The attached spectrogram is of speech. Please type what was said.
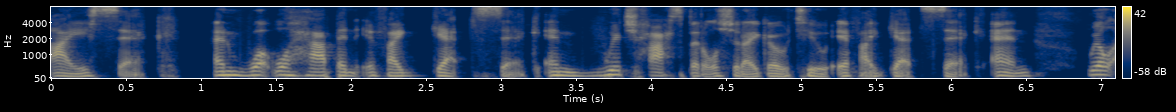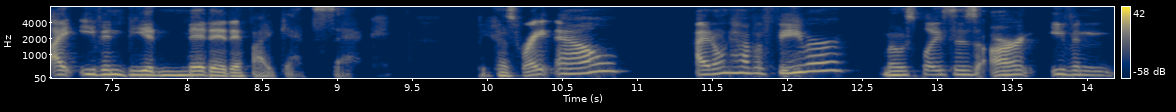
I sick? And what will happen if I get sick? And which hospital should I go to if I get sick? And will I even be admitted if I get sick? Because right now, I don't have a fever. Most places aren't even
